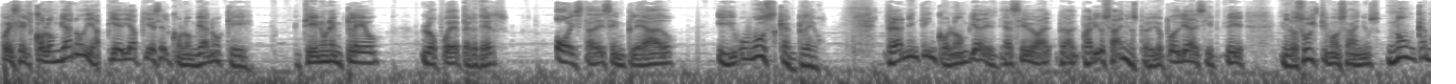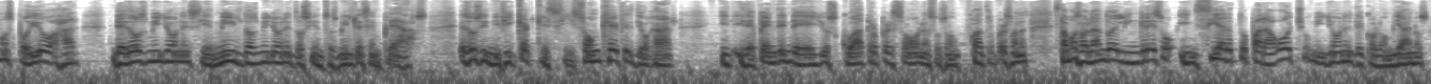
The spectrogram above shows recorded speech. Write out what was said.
pues el colombiano de a pie de a pie es el colombiano que tiene un empleo, lo puede perder o está desempleado y busca empleo. Realmente en Colombia desde hace va- va- varios años, pero yo podría decir que en los últimos años nunca hemos podido bajar de 2 millones 100 mil, 2 millones 200 mil desempleados. Eso significa que si son jefes de hogar y, y dependen de ellos cuatro personas o son cuatro personas, estamos hablando del ingreso incierto para 8 millones de colombianos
